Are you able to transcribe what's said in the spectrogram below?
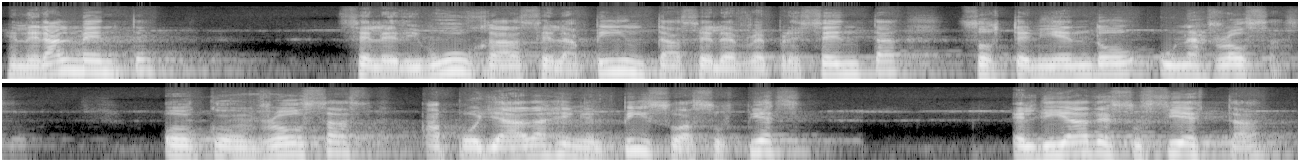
Generalmente se le dibuja, se la pinta, se le representa sosteniendo unas rosas o con rosas apoyadas en el piso a sus pies. El día de su fiesta,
